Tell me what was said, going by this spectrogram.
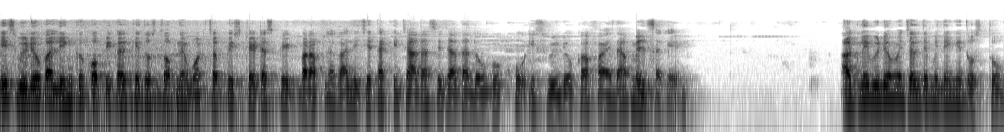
इस वीडियो का लिंक कॉपी करके दोस्तों अपने व्हाट्सअप के स्टेटस पे एक बार आप लगा लीजिए, ताकि ज़्यादा से ज़्यादा लोगों को इस वीडियो का फ़ायदा मिल सके। अगले वीडियो में जल्दी मिलेंगे दोस्तों।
